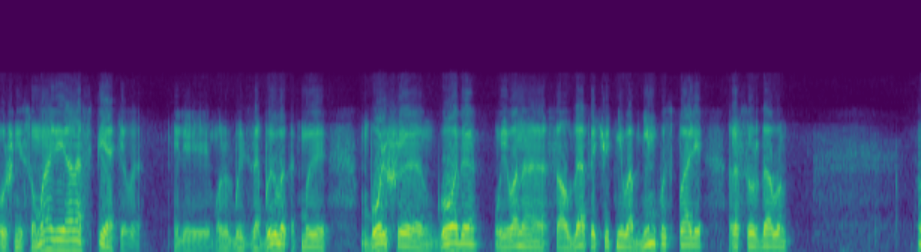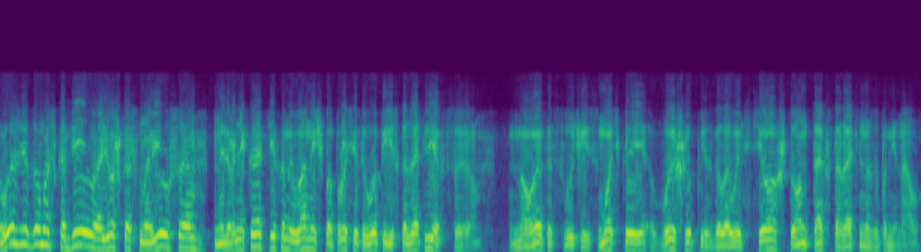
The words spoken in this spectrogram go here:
Уж не с ума ли она спятила? Или, может быть, забыла, как мы больше года у Ивана солдата чуть не в обнимку спали, рассуждал он. Возле дома Скобеева Алешка остановился. Наверняка Тихон Иванович попросит его пересказать лекцию. Но этот случай с Мотькой вышиб из головы все, что он так старательно запоминал.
